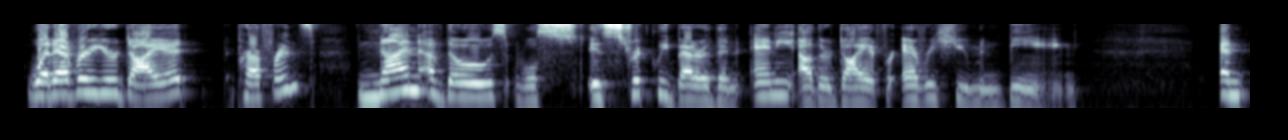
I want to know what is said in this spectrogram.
whatever your diet preference, none of those will is strictly better than any other diet for every human being. And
